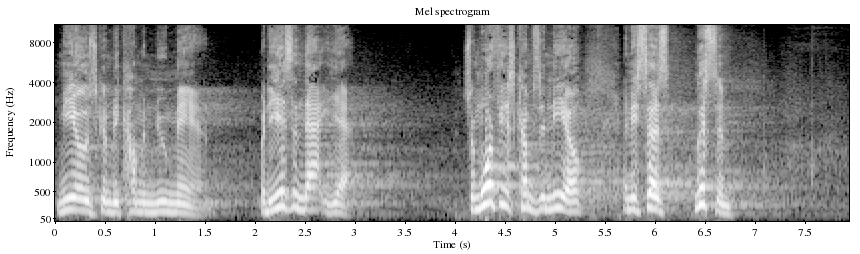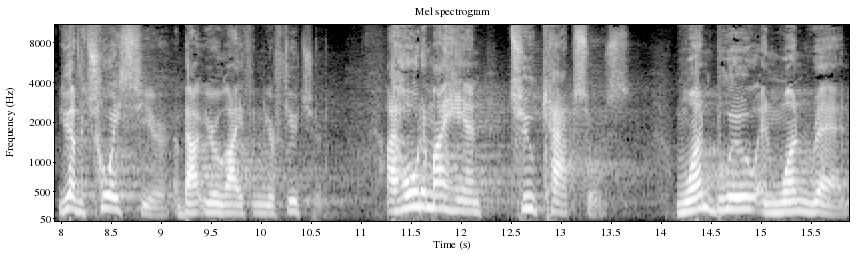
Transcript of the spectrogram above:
Neo is going to become a new man, but he isn't that yet. So Morpheus comes to Neo and he says, Listen, you have a choice here about your life and your future. I hold in my hand two capsules, one blue and one red.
